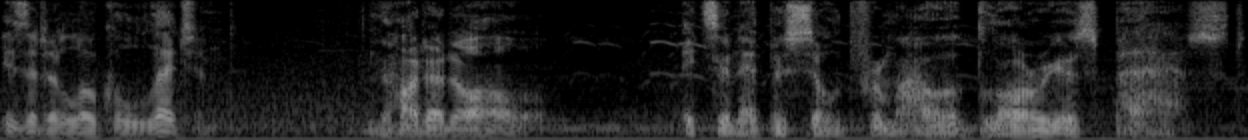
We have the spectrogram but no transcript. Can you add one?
Is it a local legend? Not at all. It's an episode from our glorious past.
